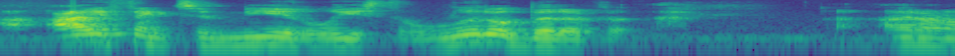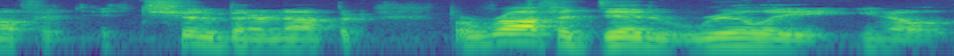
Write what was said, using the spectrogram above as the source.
I think, to me at least, a little bit of, I don't know if it, it should have been or not, but but Rafa did really, you know,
